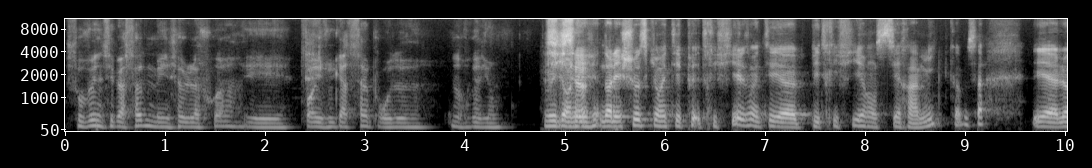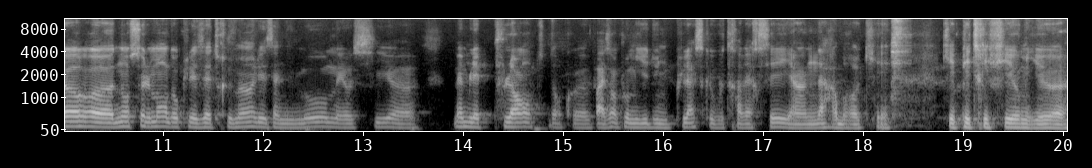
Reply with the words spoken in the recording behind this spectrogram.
sauver une de ces personnes, mais une seule la fois. Et je garde ça pour une autre occasion. Oui, dans, les, dans les choses qui ont été pétrifiées, elles ont été euh, pétrifiées en céramique comme ça. Et alors, euh, non seulement donc les êtres humains, les animaux, mais aussi euh, même les plantes. Donc, euh, par exemple, au milieu d'une place que vous traversez, il y a un arbre qui est, qui est pétrifié au milieu. euh,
